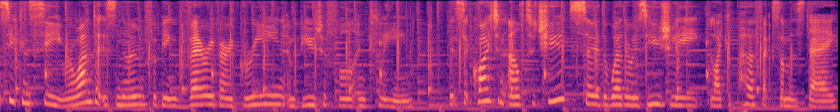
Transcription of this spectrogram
As you can see, Rwanda is known for being very, very green and beautiful and clean. It's at quite an altitude, so the weather is usually like a perfect summer's day.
